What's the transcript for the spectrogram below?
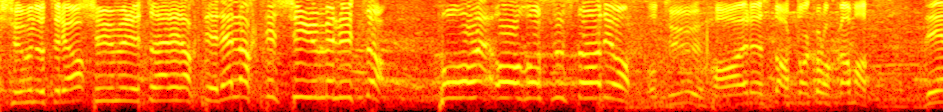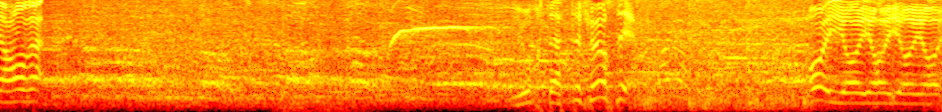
sju minutter, ja. Sju minutter er det lagt til. Det er lagt til sju minutter på Åråsen stadion. Og du har starta klokka, Mats. Det har jeg gjort dette før, si. Oi, oi, oi, oi, oi.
